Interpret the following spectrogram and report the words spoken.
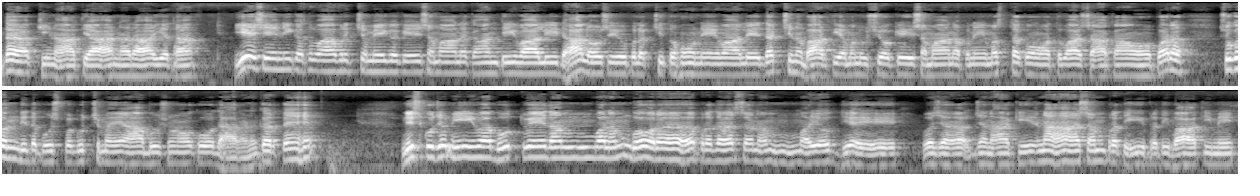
दक्षिणात्या नरायता। ये सैनिक अथवा वृक्ष मेघ के समान कांति वाली ढालों से उपलक्षित होने वाले दक्षिण भारतीय मनुष्यों के समान अपने मस्तकों अथवा शाखाओं पर सुगंधित पुष्प गुच्छमय आभूषणों को धारण करते हैं। निष्कुजमीव भूत्वेदं वनं घोरप्रदर्शनम् अयोध्ये जनाकीर्णा सम्प्रति प्रतिभाति में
